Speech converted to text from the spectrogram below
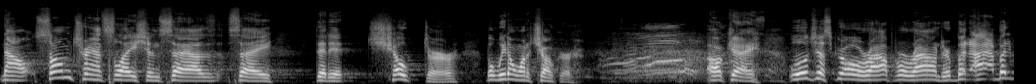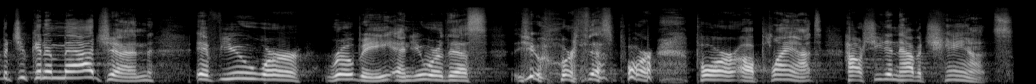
now some translations says, say that it choked her, but we don't want to choke her. Okay, we'll just grow up around her. But, I, but, but you can imagine if you were Ruby and you were this you were this poor, poor uh, plant, how she didn't have a chance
